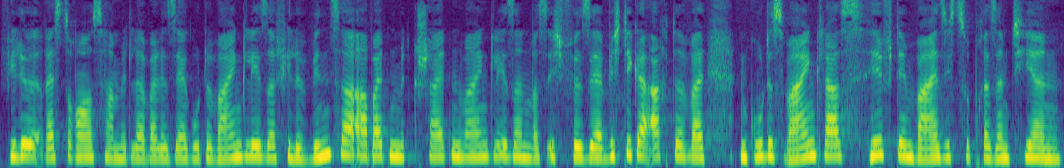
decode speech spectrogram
viele Restaurants haben mittlerweile sehr gute Weingläser. Viele Winzer arbeiten mit gescheiten Weingläsern, was ich für sehr wichtig erachte, weil ein gutes Weinglas hilft dem Wein, sich zu präsentieren.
